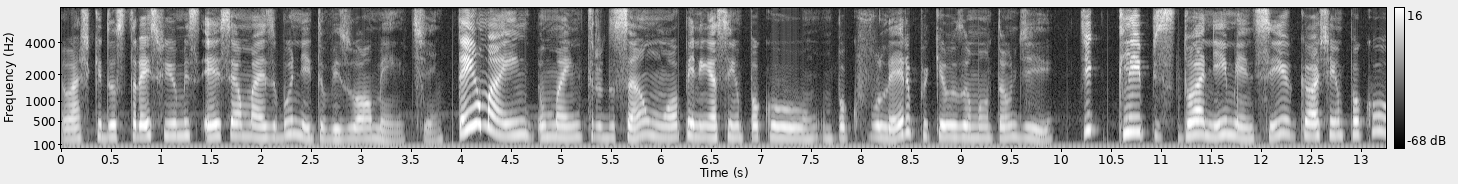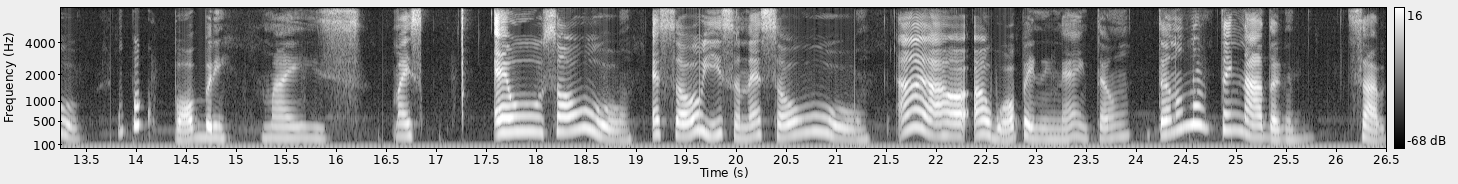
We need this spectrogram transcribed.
Eu acho que dos três filmes, esse é o mais bonito visualmente. Tem uma, in, uma introdução, um opening assim um pouco, um pouco fuleiro, porque usa um montão de, de clipes do anime em si, que eu achei um pouco. um pouco pobre. Mas. Mas é o só o. É só isso, né? Só o ah, o opening, né? Então, então não, não tem nada, sabe?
